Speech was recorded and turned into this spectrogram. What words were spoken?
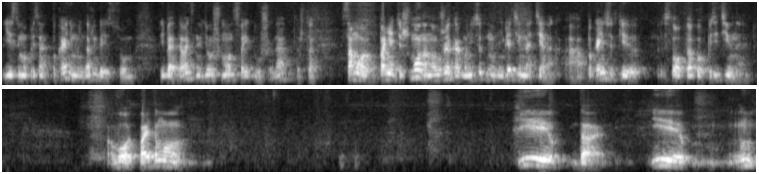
если мы призываем к покаянию, мы не должны говорить, что, ребят, давайте наведем шмон в своих душах, да, потому что само понятие шмон, оно уже как бы несет ну, негативный оттенок, а покаяние все-таки слово такое позитивное. Вот, поэтому и да, и, ну,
